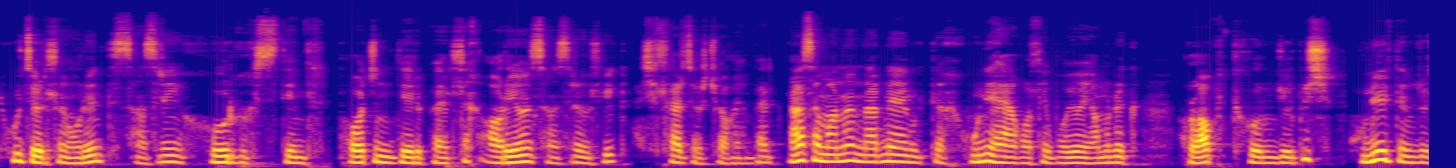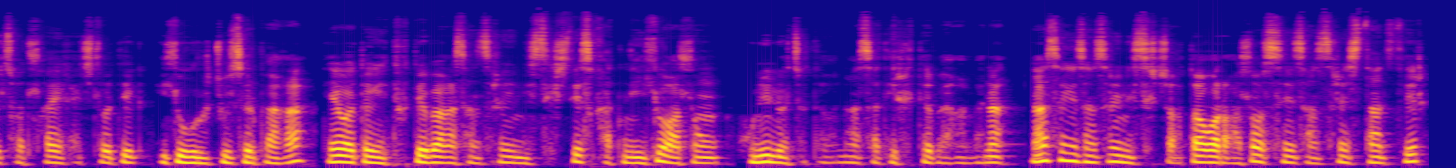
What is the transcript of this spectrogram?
Энэхүү зорилгын хүрээнд сансрын хөөргөх системд буужин дээр байрлах Orion сансрын үлгийг ашиглахаар зорж байгаа юм байна. NASA манай нарны аймаг дэх хүний хайгуулыг буюу ямар нэг робот хөрөмжөөр биш хүнээр дамжуул судалгаа хийх ажлуудыг илүү өргөжүүлсээр байгаа. Яг одоогийн идэвхтэй байгаа сансрын нисгчдээс гадна илүү олон хүний нөөц одоо NASA-д хэрэгтэй байгаа юм байна. NASA-гийн сансрын нисгч одоогоор олон улсын сансрын станц дээр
